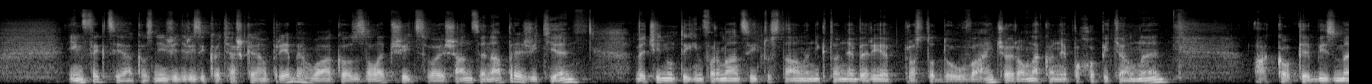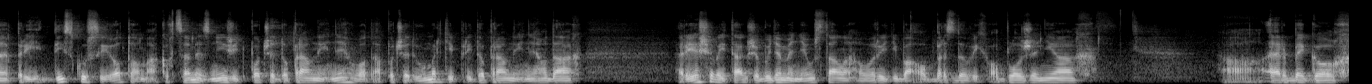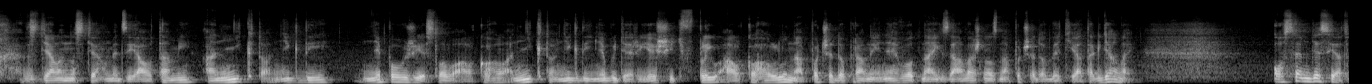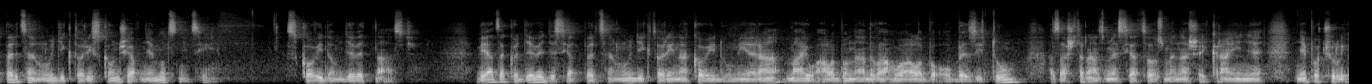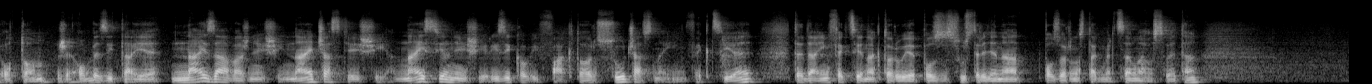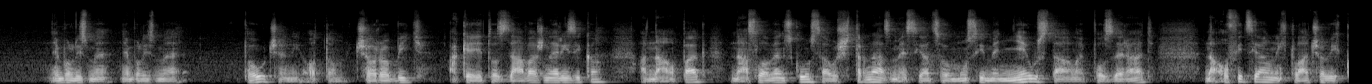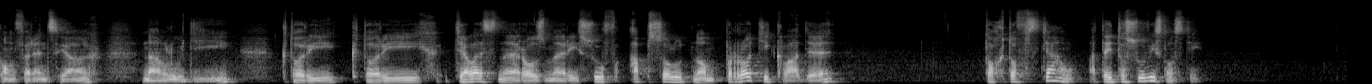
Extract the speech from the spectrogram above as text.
infekcie, ako znížiť riziko ťažkého priebehu, ako zlepšiť svoje šance na prežitie, väčšinu tých informácií tu stále nikto neberie prosto do úvahy, čo je rovnako nepochopiteľné ako keby sme pri diskusii o tom, ako chceme znížiť počet dopravných nehôd a počet úmrtí pri dopravných nehodách, riešili tak, že budeme neustále hovoriť iba o brzdových obloženiach, airbagoch, vzdialenostiach medzi autami a nikto nikdy nepoužije slovo alkohol a nikto nikdy nebude riešiť vplyv alkoholu na počet dopravných nehôd, na ich závažnosť, na počet obetí a tak ďalej. 80% ľudí, ktorí skončia v nemocnici s COVID-19, viac ako 90% ľudí, ktorí na COVID umiera, majú alebo nadvahu, alebo obezitu a za 14 mesiacov sme našej krajine nepočuli o tom, že obezita je najzávažnejší, najčastejší a najsilnejší rizikový faktor súčasnej infekcie, teda infekcie, na ktorú je sústredená pozornosť takmer celého sveta. Neboli sme, neboli sme poučení o tom, čo robiť, aké je to závažné riziko a naopak na Slovensku sa už 14 mesiacov musíme neustále pozerať na oficiálnych tlačových konferenciách na ľudí, ktorí, ktorých telesné rozmery sú v absolútnom protiklade tohto vzťahu a tejto súvislosti.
